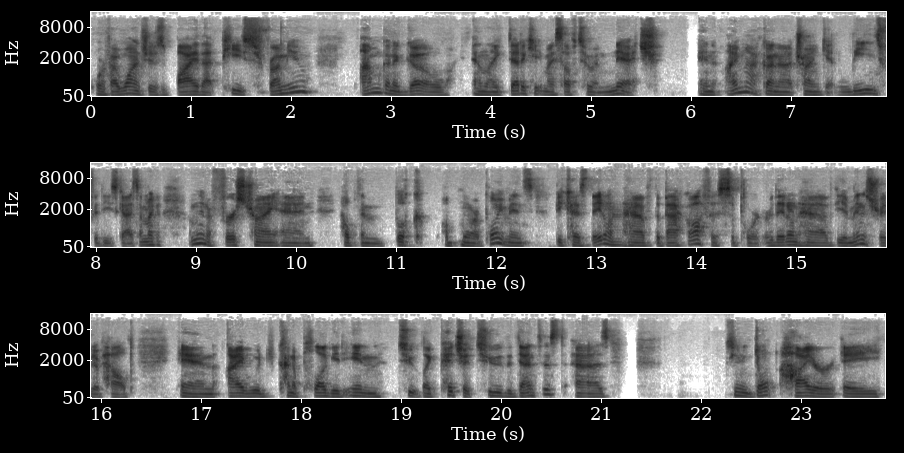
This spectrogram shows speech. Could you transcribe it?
or if I want to just buy that piece from you, I'm going to go and like dedicate myself to a niche. And I'm not going to try and get leads for these guys. I'm not, I'm going to first try and help them book more appointments because they don't have the back office support or they don't have the administrative help and i would kind of plug it in to like pitch it to the dentist as excuse me don't hire a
